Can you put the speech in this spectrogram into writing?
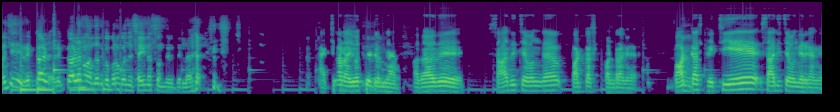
மச்சி ரெக்கார்ட் ரெக்கார்டுன்னு வந்ததுக்கு அப்புறம் கொஞ்சம் சைனஸ் வந்துருது இல்ல ஆக்சுவலா நான் யோசிச்சுட்டு இருந்தேன் அதாவது சாதிச்சவங்க பாட்காஸ்ட் பண்றாங்க. பாட்காஸ்ட் வச்சியே சாதிச்சவங்க இருக்காங்க.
